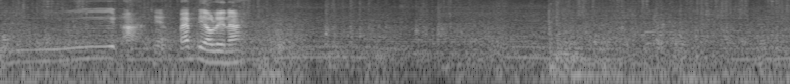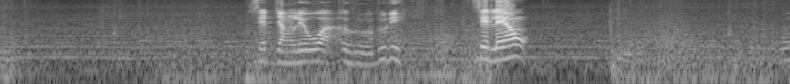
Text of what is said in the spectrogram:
อืดอะเนี่ยแป๊บเดียวเลยนะเสร็จอย่างเร็วอะเออดูดิ เสร็จแล้ว โอ้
